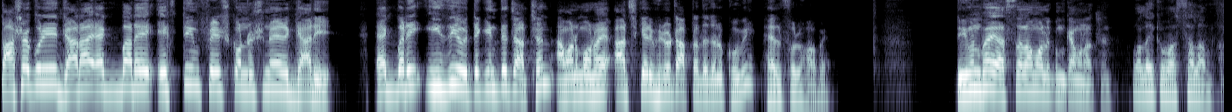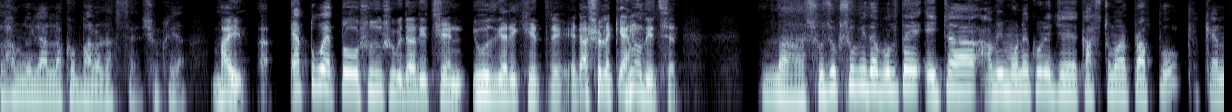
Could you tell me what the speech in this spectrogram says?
তো আশা করি যারা একবারে এক্সট্রিম ফ্রেশ কন্ডিশনের গাড়ি একবারে ইজি ওইতে কিনতে চাচ্ছেন আমার মনে হয় আজকের ভিডিওটা আপনাদের জন্য খুবই হেল্পফুল হবে। তিমন ভাই আসসালামু আলাইকুম কেমন আছেন? ওয়ালাইকুম আসসালাম। আলহামদুলিল্লাহ আল্লাহ খুব ভালো রাখছে। শুক্রিয়া। ভাই এত এত সুযোগ সুবিধা দিচ্ছেন ইউজ গাড়ির ক্ষেত্রে এটা আসলে কেন দিচ্ছেন? না সুযোগ সুবিধা বলতে এইটা আমি মনে করি যে কাস্টমার প্রাপ্য। কেন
